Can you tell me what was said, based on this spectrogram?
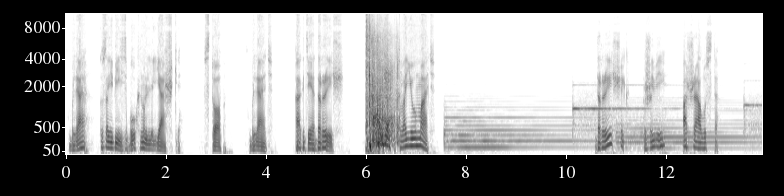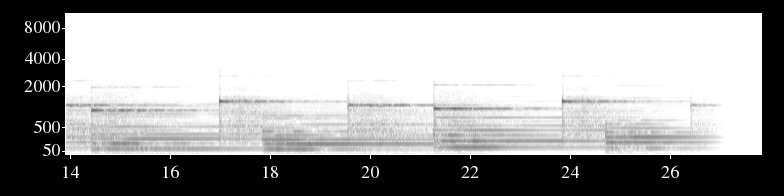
Бля, заебись, бухнули яшки. Стоп. Блять. А где дрыщ? Ёб твою мать. Дрыщик, живи, пожалуйста.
